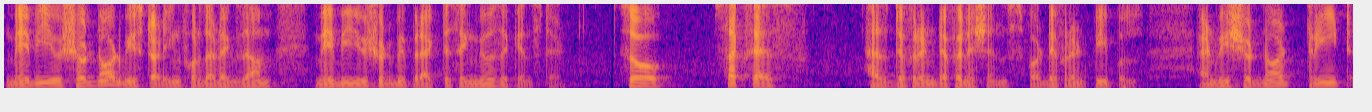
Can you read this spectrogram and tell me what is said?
maybe you should not be studying for that exam maybe you should be practicing music instead so success has different definitions for different people and we should not treat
